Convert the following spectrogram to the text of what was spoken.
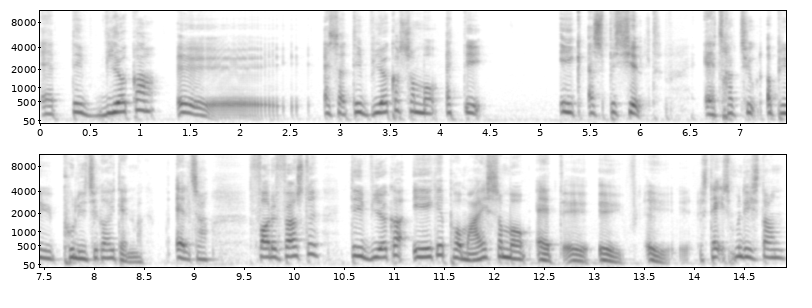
at det virker, øh, altså det virker som om, at det ikke er specielt attraktivt at blive politiker i Danmark. Altså, for det første, det virker ikke på mig som om, at øh, øh, øh, statsministeren,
